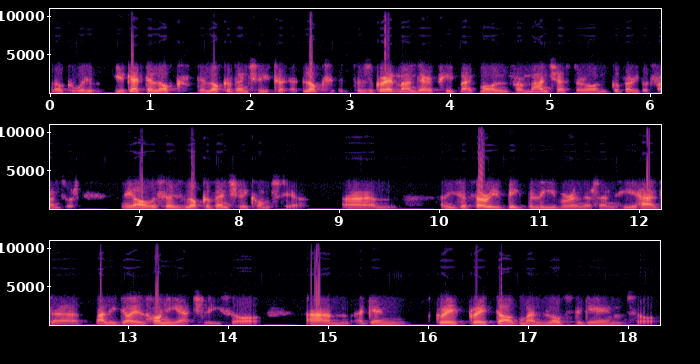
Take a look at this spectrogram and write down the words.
look, will you get the luck? The luck eventually. Look, there's a great man there, Pete McMullen from Manchester, who I'm good, very good friends with. And he always says, luck eventually comes to you. Um, and he's a very big believer in it. And he had uh, Ballydial Honey actually. So um, again, great, great dog man, loves the game. So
